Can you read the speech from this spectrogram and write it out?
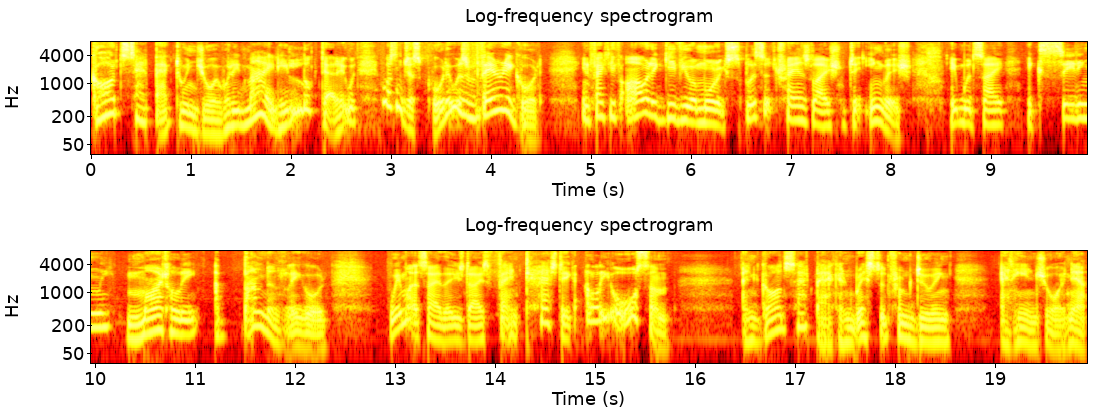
God sat back to enjoy what He'd made. He looked at it. It wasn't just good, it was very good. In fact, if I were to give you a more explicit translation to English, it would say exceedingly, mightily, abundantly good. We might say these days, fantastic, utterly awesome. And God sat back and rested from doing, and He enjoyed. Now,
